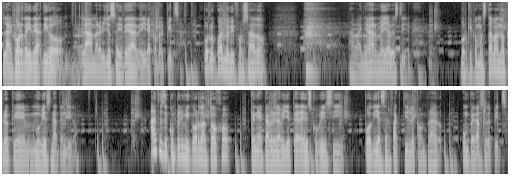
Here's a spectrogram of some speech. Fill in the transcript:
la gorda idea, digo, la maravillosa idea de ir a comer pizza. Por lo cual me vi forzado a bañarme y a vestirme porque como estaba no creo que me hubiesen atendido. Antes de cumplir mi gordo antojo, tenía que abrir la billetera y descubrir si podía ser factible comprar un pedazo de pizza.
